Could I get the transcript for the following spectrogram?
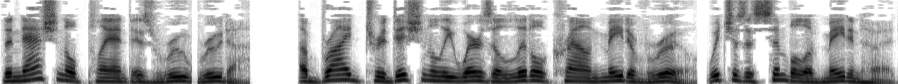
The national plant is rue ruda. A bride traditionally wears a little crown made of rue, which is a symbol of maidenhood.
